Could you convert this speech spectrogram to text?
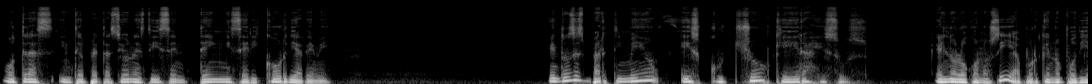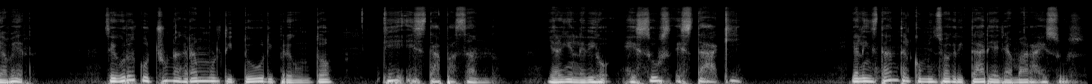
Otras interpretaciones dicen, ten misericordia de mí. Entonces Bartimeo escuchó que era Jesús. Él no lo conocía porque no podía ver. Seguro escuchó una gran multitud y preguntó, ¿qué está pasando? Y alguien le dijo, Jesús está aquí. Y al instante él comenzó a gritar y a llamar a Jesús.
